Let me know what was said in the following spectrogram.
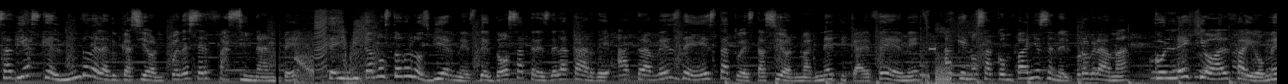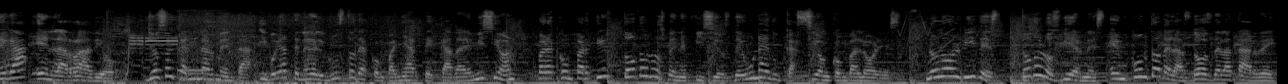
¿Sabías que el mundo de la educación puede ser fascinante? Te invitamos todos los viernes de 2 a 3 de la tarde a través de esta tu estación magnética FM a que nos acompañes en el programa Colegio Alfa y Omega en la radio. Yo soy Karina Armenta y voy a tener el gusto de acompañarte cada emisión para compartir todos los beneficios de una educación con valores. No lo olvides, todos los viernes en punto de las 2 de la tarde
